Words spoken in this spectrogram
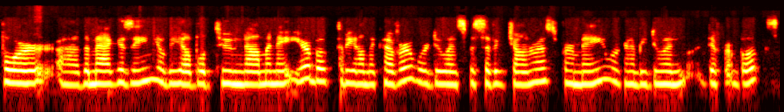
for uh, the magazine. You'll be able to nominate your book to be on the cover. We're doing specific genres for May. We're going to be doing different books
